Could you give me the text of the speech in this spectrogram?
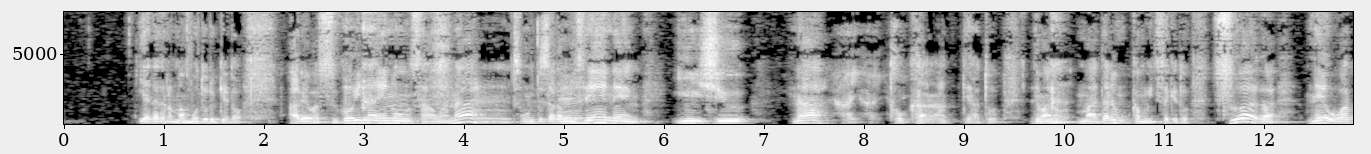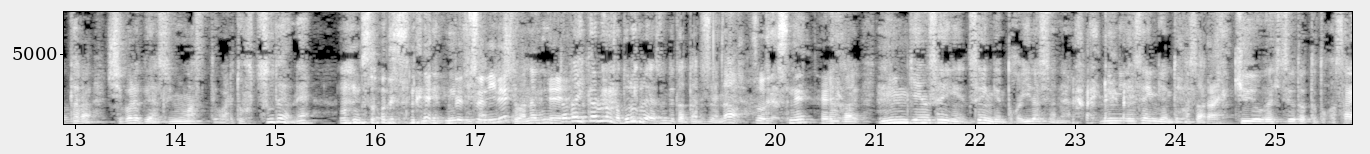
いや、だからまあ戻るけど、あれはすごいな、エノンさんはな。うんそう本当だから未成年、飲酒、な、はいはい。とかあって、あと、でもあの、まあ誰もかも言ってたけど、ツアーがね、終わったらしばらく休みますって割と普通だよね。うん、そうですね。別にね。はね。え宇多田ヒカルなんかどれくらい休んでたって話だよな。そうですね。なんか、人間宣言、宣言とか言い出したね。人間宣言とかさはい、休養が必要だったとかさ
